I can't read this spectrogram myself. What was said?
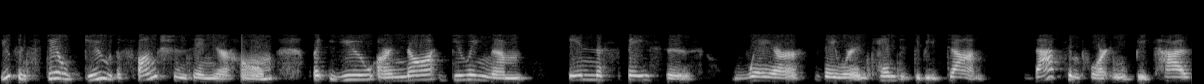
You can still do the functions in your home, but you are not doing them in the spaces where they were intended to be done. That's important because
